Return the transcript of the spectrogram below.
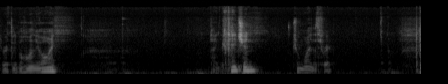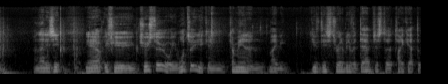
directly behind the eye. Take the tension, trim away the thread. And that is it. Now, if you choose to or you want to, you can come in and maybe give this thread a bit of a dab just to take out the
